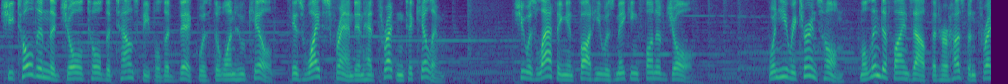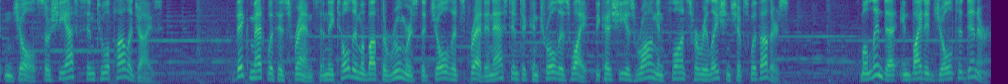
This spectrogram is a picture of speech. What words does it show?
She told him that Joel told the townspeople that Vic was the one who killed his wife's friend and had threatened to kill him. She was laughing and thought he was making fun of Joel. When he returns home, Melinda finds out that her husband threatened Joel so she asks him to apologize. Vic met with his friends and they told him about the rumors that Joel had spread and asked him to control his wife because she is wrong and flaunts her relationships with others. Melinda invited Joel to dinner.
